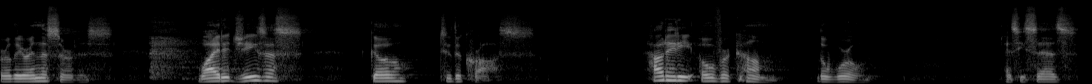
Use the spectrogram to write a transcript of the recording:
earlier in the service. Why did Jesus go to the cross? How did he overcome the world? As he says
